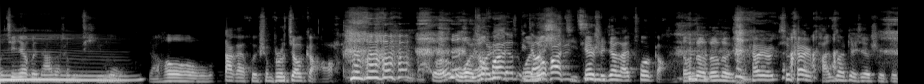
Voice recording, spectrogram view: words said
我今年会拿到什么题目，嗯然后大概会什么时候交稿，我我能花我能花几天时间来脱稿，等等等等，就开始就开始盘算这些事情。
